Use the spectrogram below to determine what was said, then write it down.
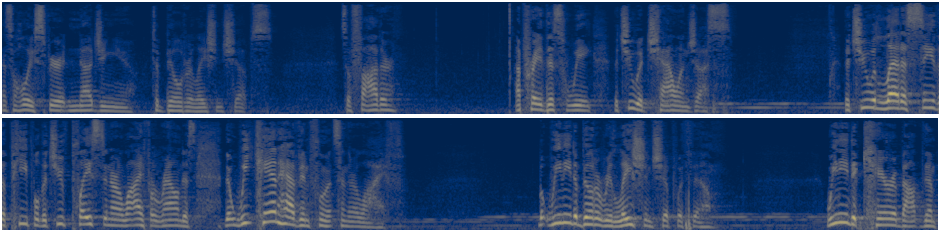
That's the Holy Spirit nudging you to build relationships. So, Father, I pray this week that you would challenge us. That you would let us see the people that you've placed in our life around us, that we can have influence in their life. But we need to build a relationship with them. We need to care about them.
